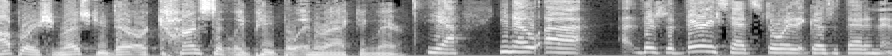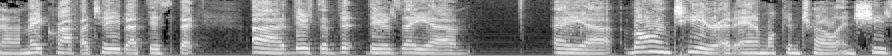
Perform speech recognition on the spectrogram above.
Operation Rescue, there are constantly people interacting there. Yeah. You know, uh, there's a very sad story that goes with that, and, and I may cry if I tell you about this, but uh, there's a there's a um, a uh, volunteer at Animal Control, and she's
